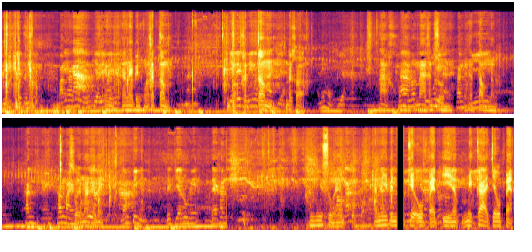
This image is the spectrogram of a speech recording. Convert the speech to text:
เห็นเกียร์ตัวนี้บางครั้งก็เห็นเกียร์เล็กกว่านี้ข้างในเป็นหัวคัดต้อมนะครับเบาะคัดต้อมแล้วก็อันนี้หกเกียร์หน้าหน้าคันโซนเนี่ยเป็นคัดต้อมนะครับคันคันใหม่สวยมากคันนี้น้ำปิ้งอะเป็นเกียร์ลูกนี้แต่คันคันนี้สวยครับคันนี้เป็นเจโอแปดอีนะครับเมกาเจโอแปด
